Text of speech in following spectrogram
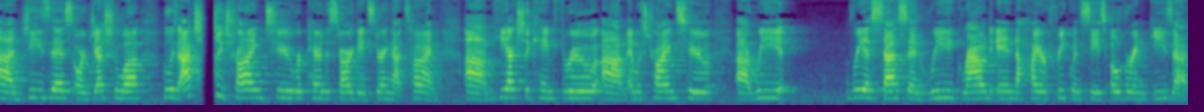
uh, Jesus or Jeshua, who was actually trying to repair the stargates during that time. Um, he actually came through um, and was trying to uh, re reassess and reground in the higher frequencies over in Giza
